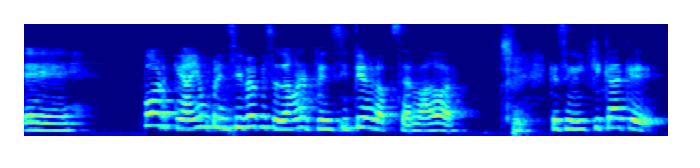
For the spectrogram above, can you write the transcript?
eh, porque hay un principio que se llama el principio del observador. Sí. Que significa que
